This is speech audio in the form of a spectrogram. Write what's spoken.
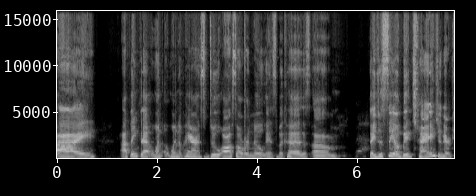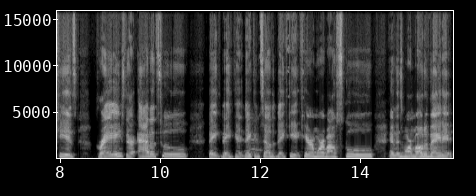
I I think that when when the parents do also renew, it's because um they just see a big change in their kids' grades, their attitude. They they get they can tell that they kid care more about school and is more motivated,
